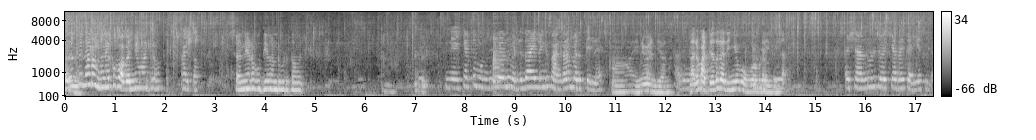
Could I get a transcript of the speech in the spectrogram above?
അതെന്തിനാണ് അങ്ങനെയൊക്കെ പകഞ്ഞു മാറ്റം ശനിയുടെ പുതിയ കണ്ടുപിടുത്താൻ പറ്റും. അതിന് വേണ്ടിയാണ്. എന്നാലും മറ്റേത് കരിഞ്ഞു പോകും അവിടെ ഇത്? ഇല്ല. പക്ഷെ അതിനോട് ചോദിക്കാതെ കരിയത്തില്ല.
